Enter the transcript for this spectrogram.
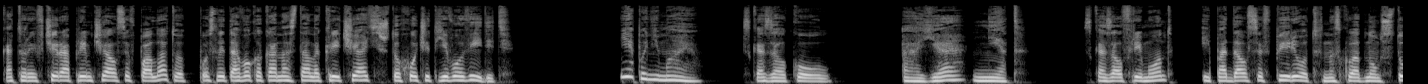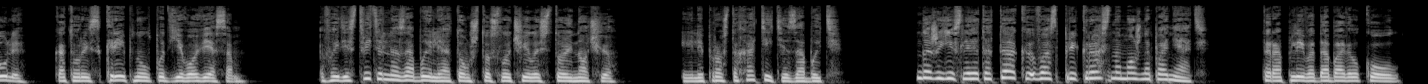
который вчера примчался в палату после того, как она стала кричать, что хочет его видеть. Я понимаю, сказал Коул. А я нет, сказал Фримонт и подался вперед на складном стуле, который скрипнул под его весом. Вы действительно забыли о том, что случилось той ночью, или просто хотите забыть? Даже если это так, вас прекрасно можно понять, торопливо добавил Коул.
